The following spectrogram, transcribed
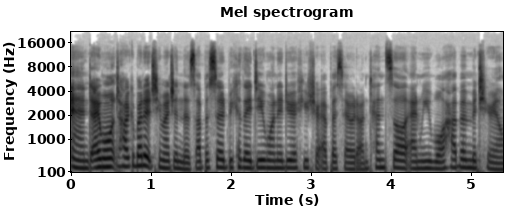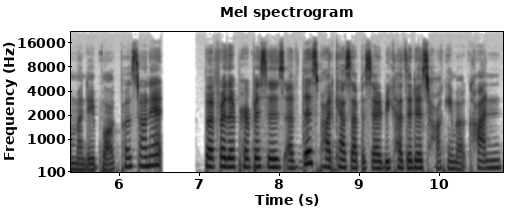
And I won't talk about it too much in this episode because I do want to do a future episode on Tencel and we will have a Material Monday blog post on it. But for the purposes of this podcast episode, because it is talking about cotton,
